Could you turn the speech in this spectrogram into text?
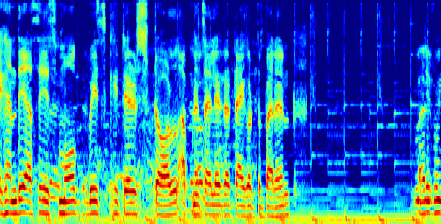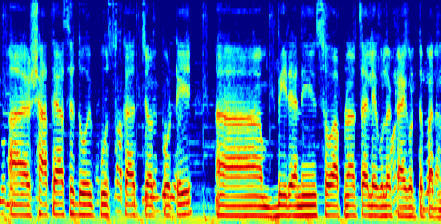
এখান দিয়ে আছে স্মোক বিস্কিটের স্টল আপনি চাইলে এটা ট্রাই করতে পারেন। আর সাথে আছে দই ফুচকা চটপটি আহ, বিরিয়ানি। সো আপনারা চাইলে এগুলো ট্রাই করতে পারেন।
